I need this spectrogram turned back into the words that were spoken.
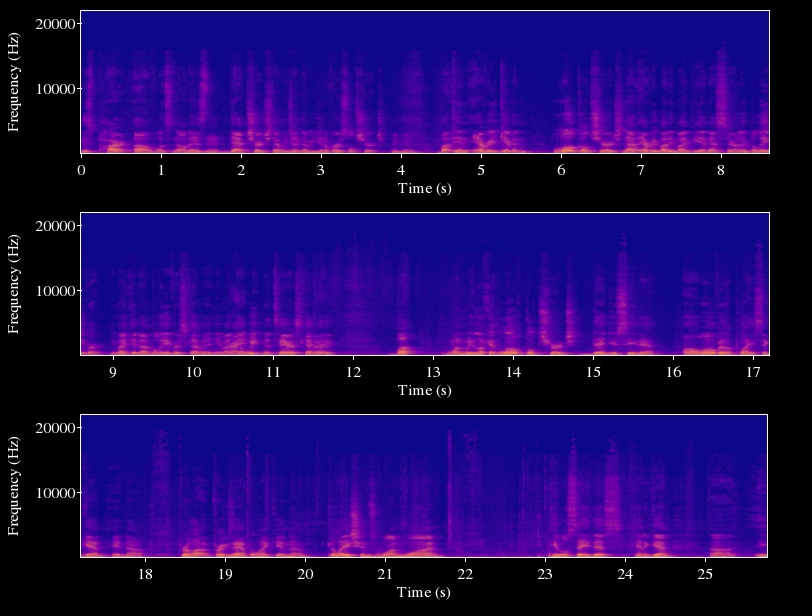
is part of what's known as Mm-hmm. that church that we the universal church. But in every given local church, not everybody might be a necessarily a believer. You might get unbelievers come in, you might get Right. the wheat and the tares kind of thing. But when we look at local church, then you see that all over the place again. In uh, for for example, like in um, Galatians one one, he will say this, and again, uh, he,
